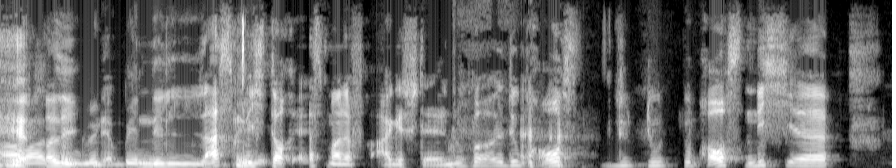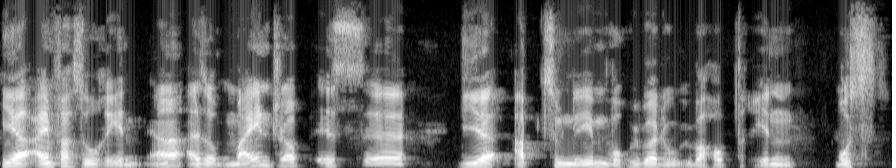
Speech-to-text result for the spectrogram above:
aber Holly, zum Glück bin, lass bin- mich doch erstmal eine Frage stellen. Du, du brauchst, du, du brauchst nicht äh, hier einfach so reden. Ja? Also mein Job ist, äh, dir abzunehmen, worüber du überhaupt reden musst.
